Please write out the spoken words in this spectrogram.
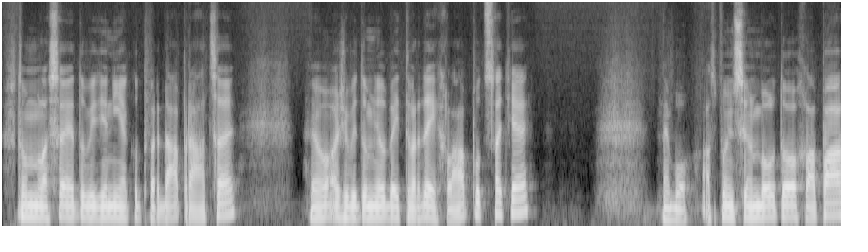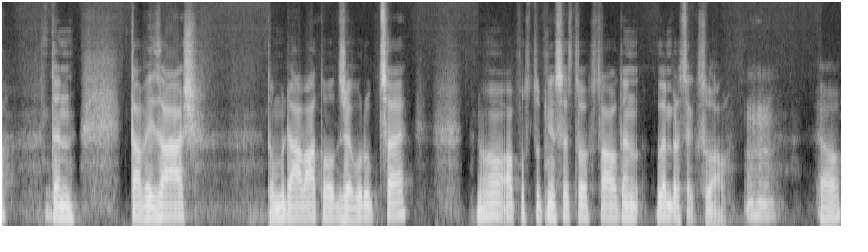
v tom lese je to viděný jako tvrdá práce, jo, a že by to měl být tvrdý chlap v podstatě, nebo aspoň symbol toho chlapa, ten, ta vizáž tomu dává toho dřevorubce, no a postupně se z toho stal ten lembersexuál. Mm-hmm. Jo?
